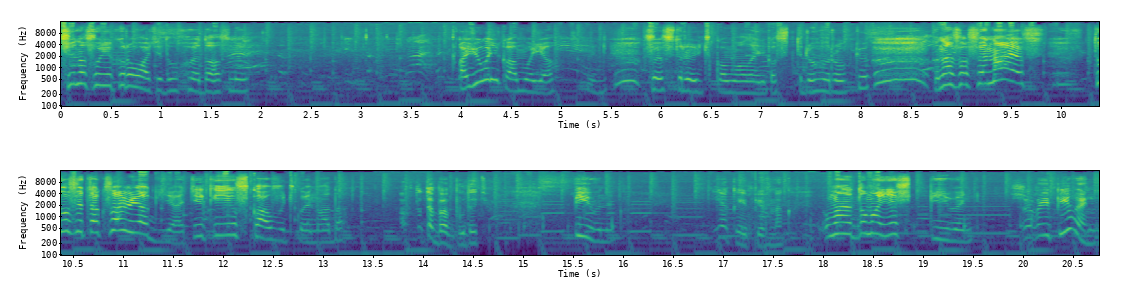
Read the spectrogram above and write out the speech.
Ще на своїй кроваті двохрядасної. А Юлька моя, сестричка маленька з трьох років, вона засинає теж так само, як я, тільки їй з кавочкою треба. А хто тебе буде? Півник. Який півник? У мене вдома є півень. Живий півень?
